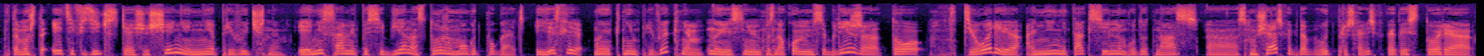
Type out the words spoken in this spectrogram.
потому что эти физические ощущения непривычны. И они сами по себе нас тоже могут пугать. И если мы к ним привыкнем, ну и с ними познакомимся ближе, то в теории они не так сильно будут нас э, смущать, когда будет происходить какая-то история,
